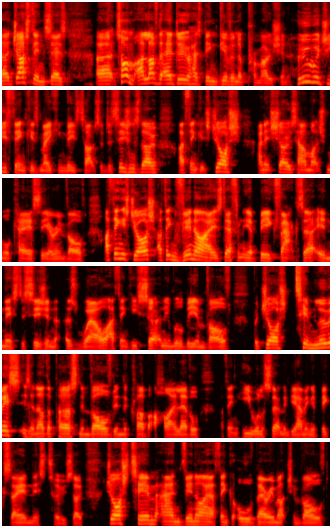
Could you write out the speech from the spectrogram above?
Uh, Justin says, uh, Tom, I love that Edu has been given a promotion. Who would you think is making these types of decisions, though? I think it's Josh, and it shows how much more KSE are involved. I think it's Josh. I think Vinai is definitely a big factor in this decision as well. I think he certainly will be involved. But Josh, Tim Lewis is another person involved in the club at a high level. I think he will certainly be having a big say in this too. So Josh, Tim, and Vinai, I think, are all very much involved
